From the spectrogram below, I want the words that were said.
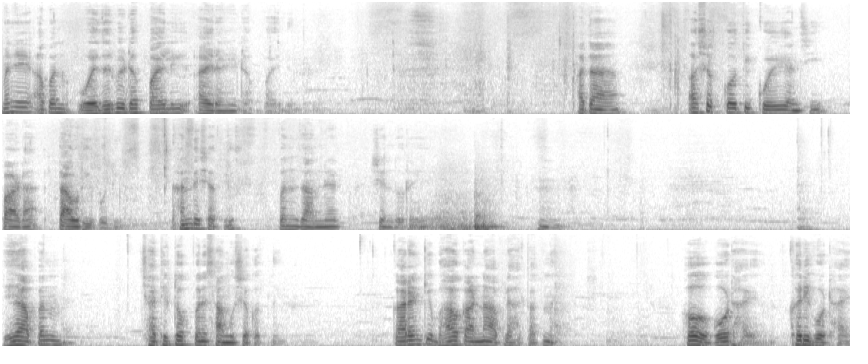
म्हणजे आपण वैदर्भी ढब पाहिली आयरणी ढब पाहिली. आता अशोक कौतिक कोळी यांची पाडा तावडी बोली. खानदेशातली पण जामनेर शेंदुरे हे. आपण छाती ठोकपणे सांगू शकत नाही. कारण की भाव काढणं आपल्या हातात नाही. हो गोठ आहे खरी गोठ आहे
